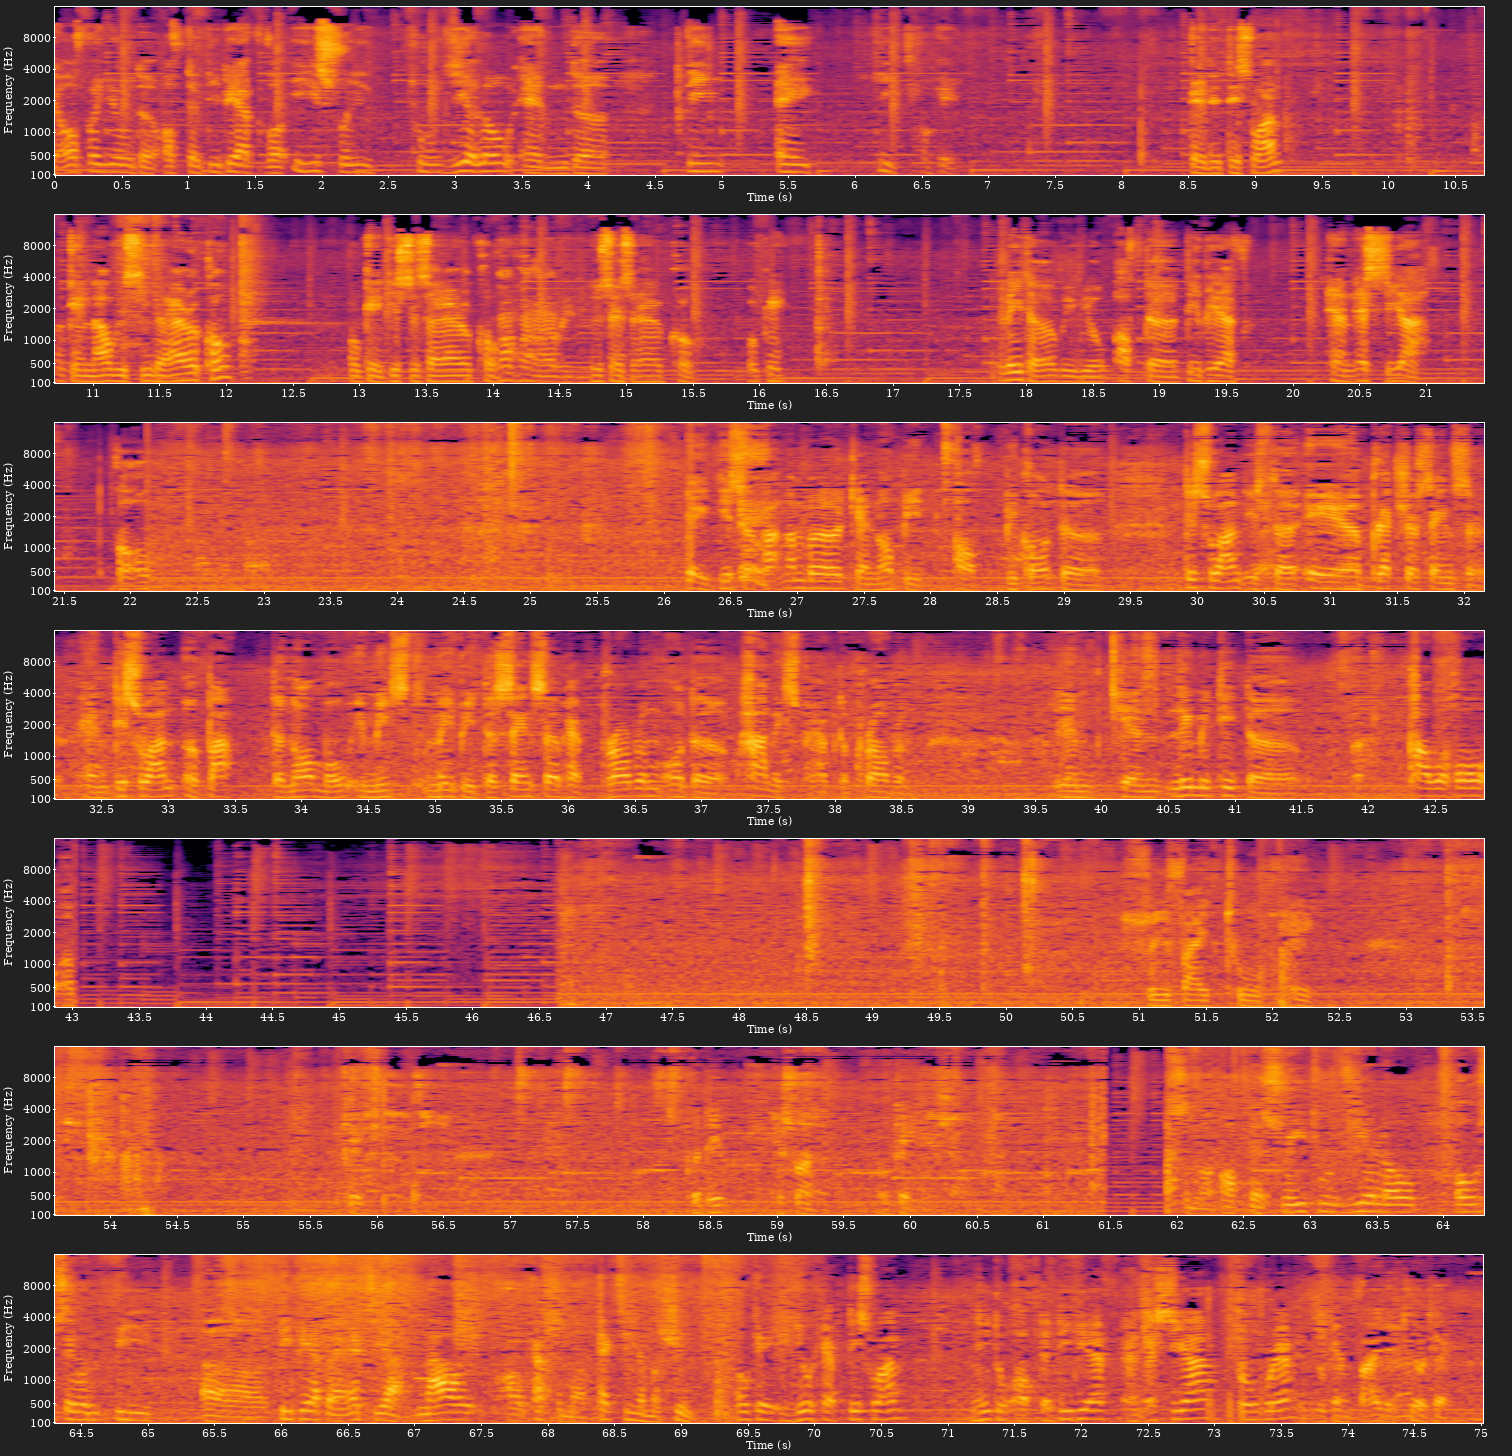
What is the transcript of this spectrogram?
They offer you the of the DPF for E320 and the DA heat. Okay. Okay, this one. Okay, now we see the error code. Okay, this is the error code. This is the error code. Okay. Later, we will off the DPF and SCR for all. Okay, this part number cannot be off because the this one is the air pressure sensor and this one above the normal means maybe the sensor have problem or the harness have the problem and can limit the uh, power hole three five two eight. Okay. Put it this one okay customer of the 32007B uh, DPF and SCR. Now our customer texting the machine. Okay, if you have this one, need to off the DPF and SCR program, you can buy the Kyotech.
